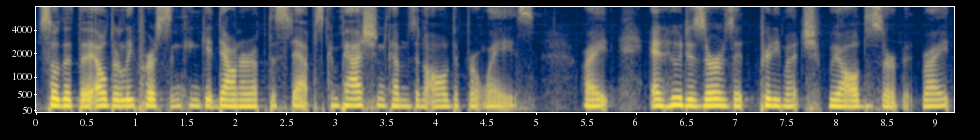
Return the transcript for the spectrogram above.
so that the elderly person can get down or up the steps. Compassion comes in all different ways, right? And who deserves it? Pretty much, we all deserve it, right?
